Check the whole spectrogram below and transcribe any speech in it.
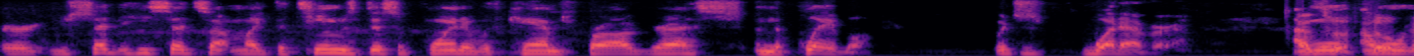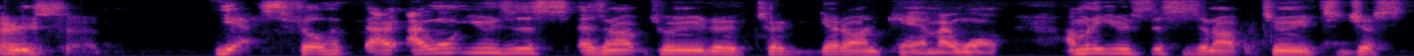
or you said that he said something like the team was disappointed with Cam's progress in the playbook, which is whatever. That's I won't, what Phil I won't Perry use, said. Yes, Phil. I, I won't use this as an opportunity to, to get on Cam. I won't. I'm going to use this as an opportunity to just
